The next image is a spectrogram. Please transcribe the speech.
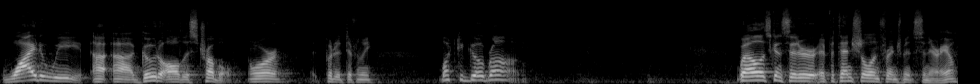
why do we uh, uh go to all this trouble? Or, put it differently, what could go wrong? Well, let's consider a potential infringement scenario.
